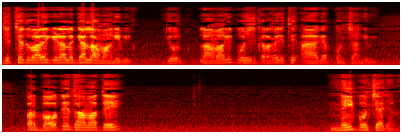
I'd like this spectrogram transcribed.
ਜਿੱਥੇ ਦੁਬਾਰੇ ਗੇੜਾ ਲੱਗਿਆ ਲਾਵਾਂਗੇ ਵੀ। ਜੋਰ ਲਾਵਾਂਗੇ, ਕੋਸ਼ਿਸ਼ ਕਰਾਂਗੇ ਜਿੱਥੇ ਆਇਆ ਗਿਆ ਪਹੁੰਚਾਂਗੇ ਵੀ। ਪਰ ਬਹੁਤੇ ਥਾਵਾਂ ਤੇ ਨਹੀਂ ਪਹੁੰਚਿਆ ਜਾਣਾ।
